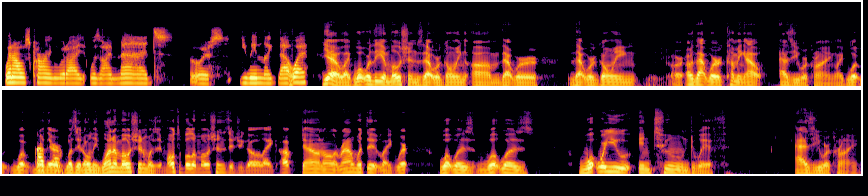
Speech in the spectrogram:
when I was crying? What I was I mad, or you mean like that way? Yeah, like what were the emotions that were going um that were that were going or, or that were coming out as you were crying? Like what what were there was it only one emotion? Was it multiple emotions? Did you go like up, down, all around with it? Like where what was what was what were you in tuned with as you were crying?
